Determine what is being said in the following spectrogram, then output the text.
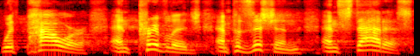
with power and privilege and position and status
